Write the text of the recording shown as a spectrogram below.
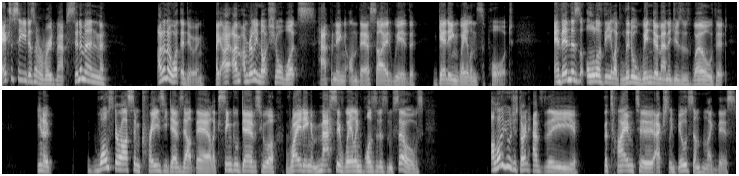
XFCE does have a roadmap. Cinnamon, I don't know what they're doing. I, I I'm I'm really not sure what's happening on their side with getting Wayland support. And then there's all of the like little window managers as well that, you know, whilst there are some crazy devs out there, like single devs who are writing massive Wayland compositors themselves, a lot of people just don't have the the time to actually build something like this.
